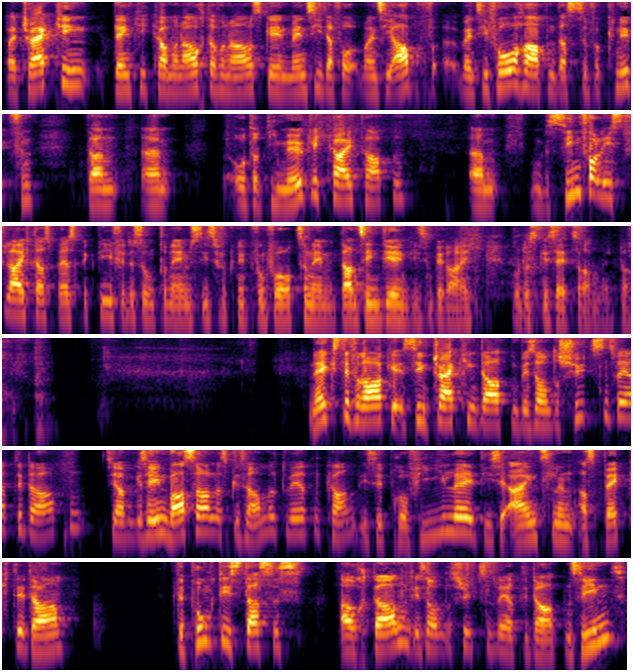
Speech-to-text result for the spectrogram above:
Bei Tracking, denke ich, kann man auch davon ausgehen, wenn Sie, davor, wenn Sie, ab, wenn Sie vorhaben, das zu verknüpfen, dann, ähm, oder die Möglichkeit ähm, und es sinnvoll ist, vielleicht aus Perspektive des Unternehmens diese Verknüpfung vorzunehmen, dann sind wir in diesem Bereich, wo das Gesetz anwendbar wird. Nächste Frage, sind Tracking-Daten besonders schützenswerte Daten? Sie haben gesehen, was alles gesammelt werden kann, diese Profile, diese einzelnen Aspekte da. Der Punkt ist, dass es auch dann besonders schützenswerte Daten sind,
